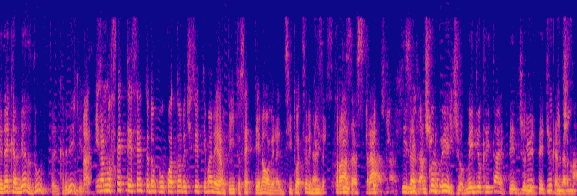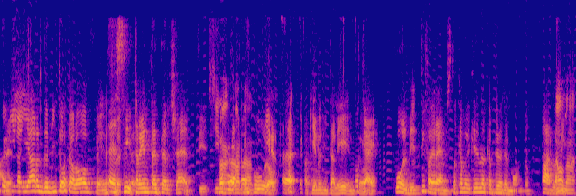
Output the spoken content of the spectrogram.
Ed è cambiato tutto, incredibile. Ah, erano 7-7 dopo 14 settimane, hanno finito 7-9, una situazione eh, disastrata. Disastrata, disastrata. ancora peggio, mediocrità è peggio, più, peggio che andare male. 5.000 yard di total offense. Eh sì, 30 intercetti. Sì, ma guarda, culo. Eh. era pieno di talento. Ok, Wolby, ti fai Rams, sto chiedendo al campione del mondo. Parlami. No, ma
